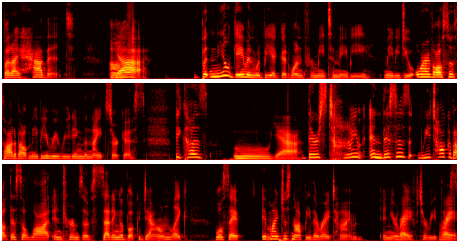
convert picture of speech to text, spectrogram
but I haven't. Um, yeah. But Neil Gaiman would be a good one for me to maybe maybe do. Or I've also thought about maybe rereading The Night Circus because Ooh, yeah. there's time and this is we talk about this a lot in terms of setting a book down like we'll say it might just not be the right time in your Right, life to read this. Right.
